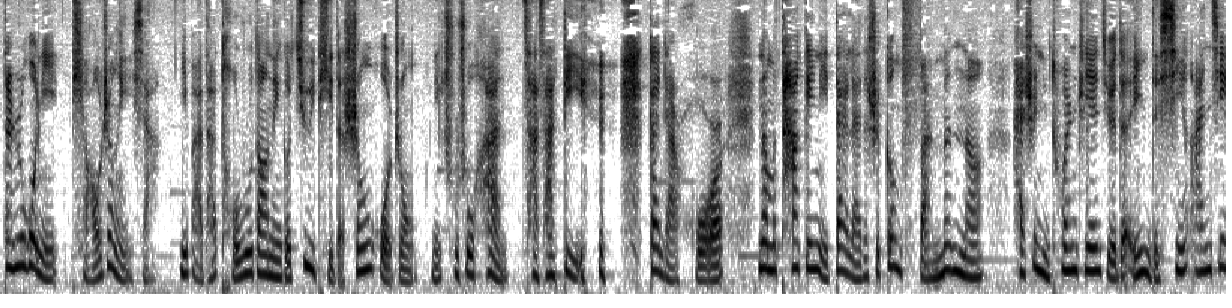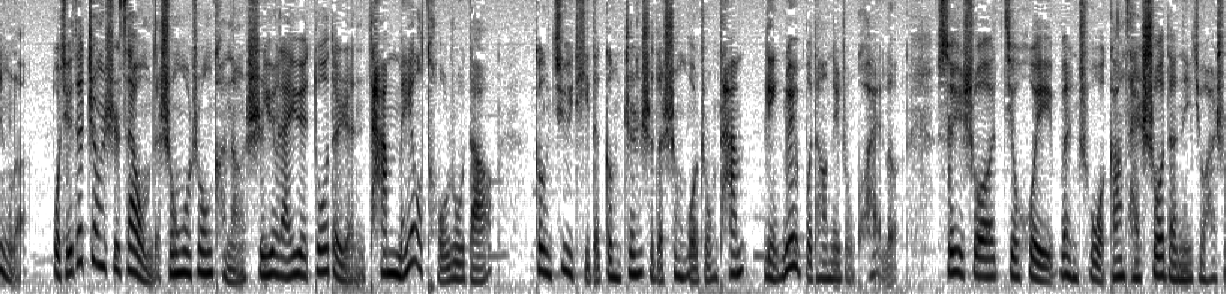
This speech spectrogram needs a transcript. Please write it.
但如果你调整一下，你把它投入到那个具体的生活中，你出出汗、擦擦地、干点活儿，那么它给你带来的是更烦闷呢，还是你突然之间觉得，哎，你的心安静了？我觉得正是在我们的生活中，可能是越来越多的人，他没有投入到更具体的、更真实的生活中，他领略不到那种快乐，所以说就会问出我刚才说的那句话说：“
